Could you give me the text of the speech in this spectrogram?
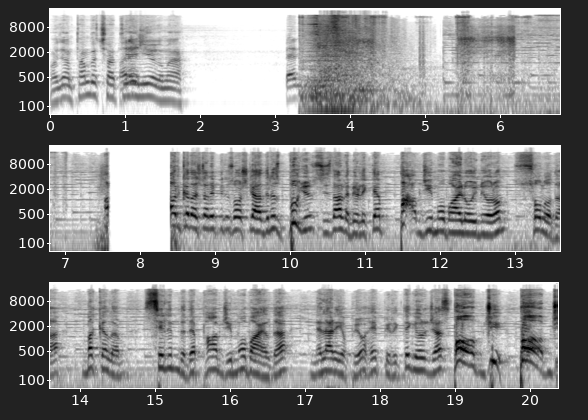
Hocam tam da çatıya Barış. iniyorum ha. Ben Arkadaşlar hepiniz hoş geldiniz. Bugün sizlerle birlikte PUBG Mobile oynuyorum. Solo'da bakalım Selim'de de PUBG Mobile'da neler yapıyor hep birlikte göreceğiz. PUBG, PUBG.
